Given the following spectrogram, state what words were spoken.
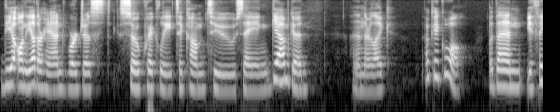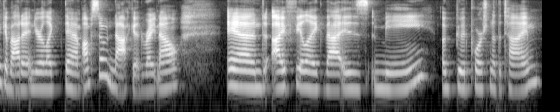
the on the other hand, we're just so quickly to come to saying, yeah, I'm good, and then they're like, okay, cool. But then you think about it and you're like, damn, I'm so not good right now. And I feel like that is me a good portion of the time,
